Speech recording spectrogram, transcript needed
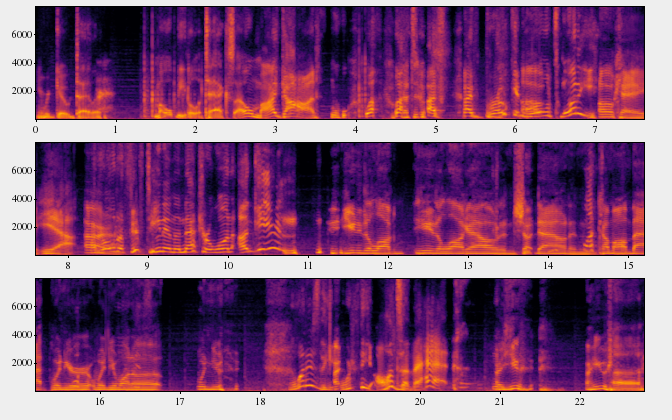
Here we go, Tyler. Mole beetle attacks. Oh my god! what? what? A, I've I've broken Uh, roll twenty. Okay, yeah. I've all rolled a fifteen and a natural one again. You need to log. You need to log out and shut down and What? come on back when you're when you want to. When you What is the what are the odds of that? Are you are you Uh,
